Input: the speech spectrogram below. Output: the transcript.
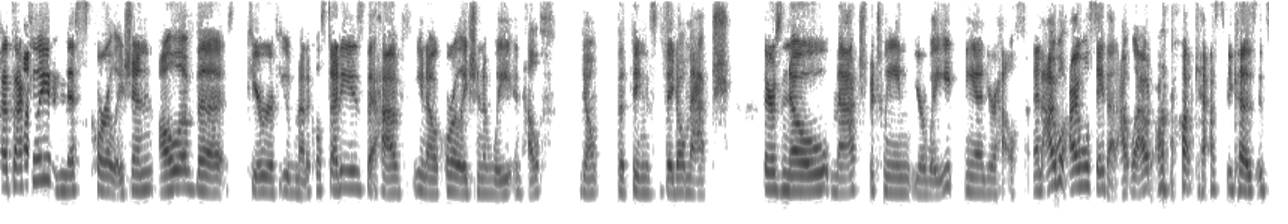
That's actually a miscorrelation. All of the peer reviewed medical studies that have, you know, a correlation of weight and health don't, the things they don't match. There's no match between your weight and your health. And I will I will say that out loud on podcasts because it's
